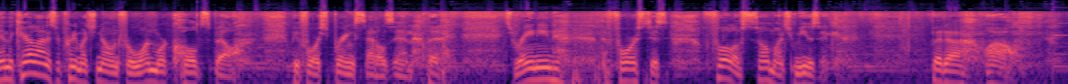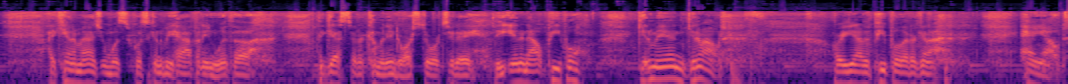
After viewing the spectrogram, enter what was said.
and the Carolinas are pretty much known for one more cold spell before spring settles in. But it's raining, the forest is full of so much music. But, uh, wow. I can't imagine what's what's going to be happening with uh, the guests that are coming into our store today. The in and out people, get them in, get them out. Or you have the people that are going to hang out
